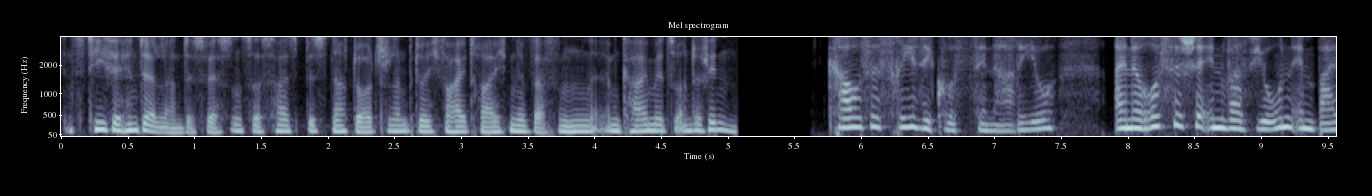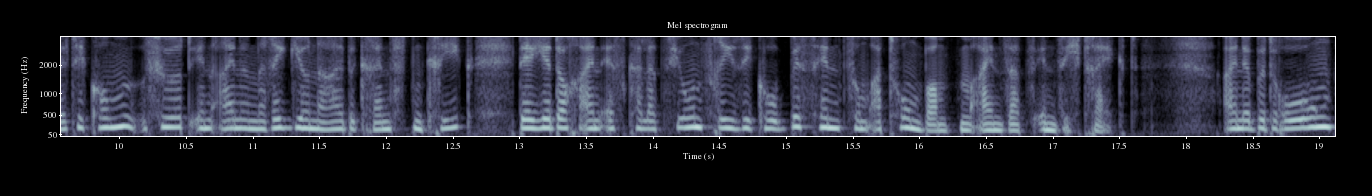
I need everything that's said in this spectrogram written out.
ins tiefe Hinterland des Westens, das heißt bis nach Deutschland, durch weitreichende Waffen im Keime zu unterschinden. Krauses Risikoszenario eine russische Invasion im Baltikum führt in einen regional begrenzten Krieg, der jedoch ein Eskalationsrisiko bis hin zum Atombombeneinsatz in sich trägt. Eine Bedrohung,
